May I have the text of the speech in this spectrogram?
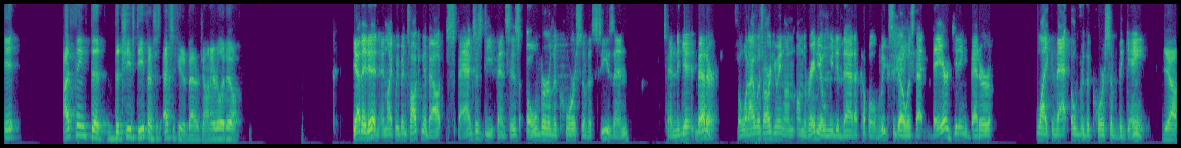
it I think that the Chiefs defense just executed better, Johnny. I really do. Yeah, they did. And like we've been talking about, Spags' defenses over the course of the season tend to get better. But what I was arguing on on the radio when we did that a couple of weeks ago was that they are getting better like that over the course of the game. Yeah.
